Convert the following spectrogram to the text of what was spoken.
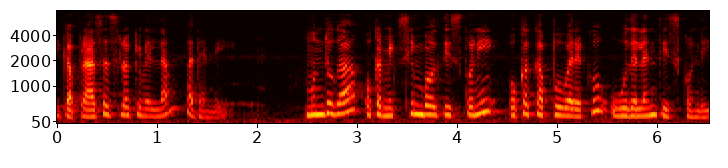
ఇక ప్రాసెస్లోకి వెళ్దాం పదండి. ముందుగా ఒక మిక్సింగ్ బౌల్ తీసుకొని ఒక కప్పు వరకు ఊదలను తీసుకోండి.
